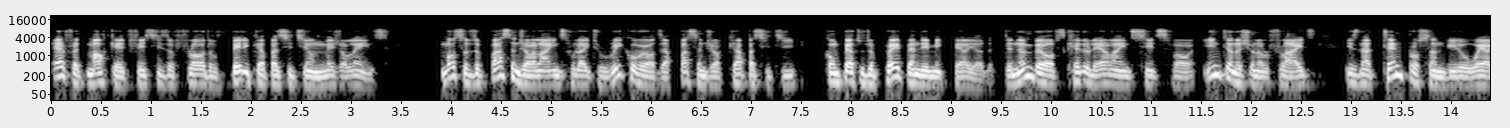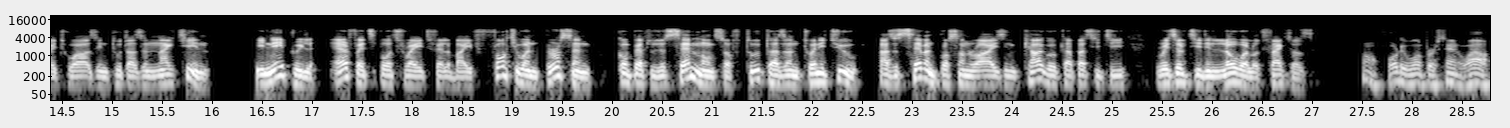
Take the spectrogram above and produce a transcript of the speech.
air freight market faces a flood of belly capacity on major lanes. Most of the passenger lines would like to recover their passenger capacity compared to the pre-pandemic period. The number of scheduled airline seats for international flights is now 10% below where it was in 2019. In April, air freight spots rate fell by 41% compared to the same months of 2022, as a 7% rise in cargo capacity resulted in lower load factors. Oh, 41%. Wow.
